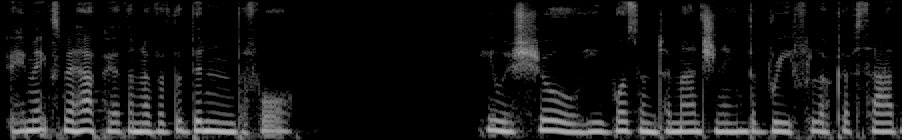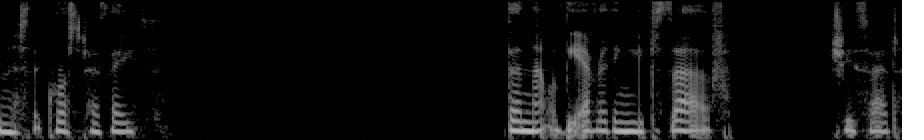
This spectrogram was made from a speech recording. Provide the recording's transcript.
he makes me happier than I've ever been before? He was sure he wasn't imagining the brief look of sadness that crossed her face. Then that would be everything you deserve, she said.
